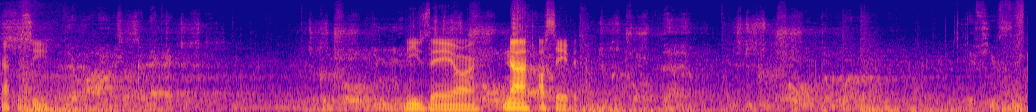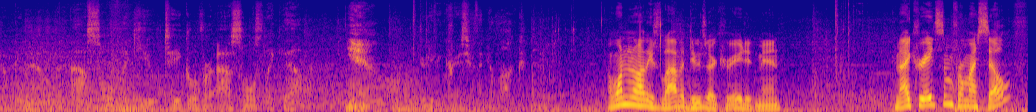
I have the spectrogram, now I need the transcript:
Have to see. Their minds are connected. To control Union Needs the AR. Nah, I'll save it. If you think I'm gonna help an asshole like you take over assholes like them, Yeah. you're even crazier than you look. I want to know how these lava dudes are created, man. Can I create some for myself?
